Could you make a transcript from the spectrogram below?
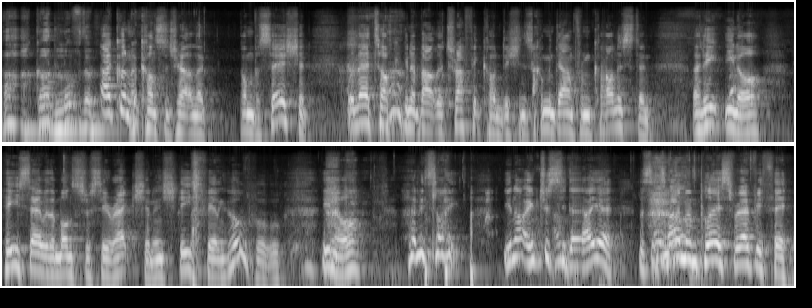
oh God, love them. I couldn't concentrate on the conversation when they're talking about the traffic conditions coming down from Coniston, and he, you know, he's there with a monstrous erection, and she's feeling, oh, you know, and it's like, you're not interested, are you? There's a time and place for everything.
